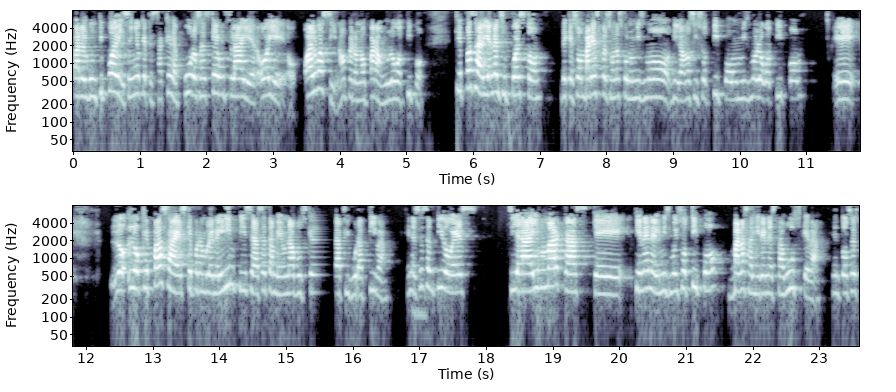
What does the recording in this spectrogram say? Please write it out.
para algún tipo de diseño que te saque de apuro, o sea, es que un flyer, oye, o, algo así, ¿no? Pero no para un logotipo. ¿Qué pasaría en el supuesto de que son varias personas con un mismo, digamos, isotipo, un mismo logotipo? Eh, lo, lo, que pasa es que, por ejemplo, en el INPI se hace también una búsqueda figurativa. En ese sentido es, si hay marcas que tienen el mismo isotipo, van a salir en esta búsqueda. Entonces,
